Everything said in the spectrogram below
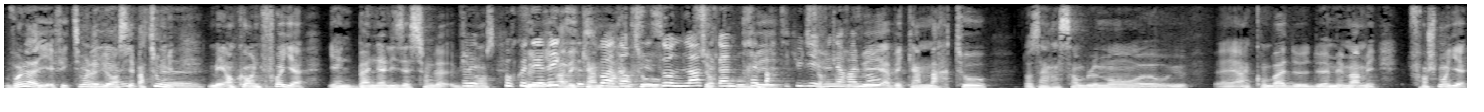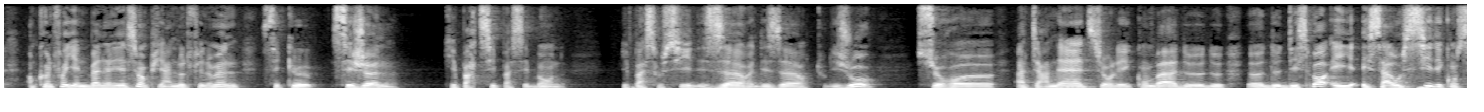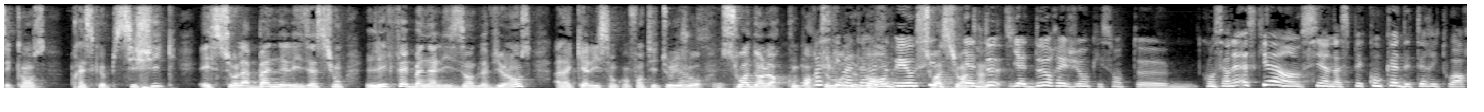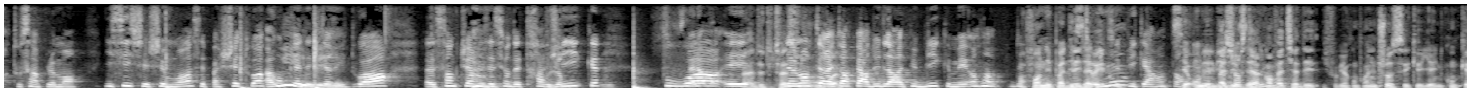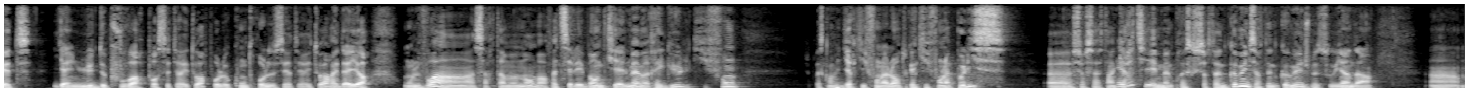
voilà, effectivement, la violence est partout. Mais, mais, encore une fois, il y a, une banalisation de la violence. Pour que Derek soit dans ces zones-là, c'est quand même très particulier, généralement. Avec un marteau dans un rassemblement, euh, un combat de, de, MMA, mais franchement, il y a, encore une fois, il y a une banalisation. Et puis il y a un autre phénomène, c'est que ces jeunes qui participent à ces bandes, ils passent aussi des heures et des heures tous les jours sur euh, Internet, sur les combats de, euh, des sports, et, ça a aussi des conséquences presque psychiques et sur la banalisation, l'effet banalisant de la violence à laquelle ils sont confrontés tous les jours, soit dans leur comportement de bande, soit sur il Internet. il y a deux régions qui sont euh, concernées. Est-ce qu'il y a aussi un aspect conquête des territoires, tout simplement? Ici, c'est chez moi, c'est pas chez toi, ah conquête des territoires, sanctuarisation des trafics pouvoir et bah, finalement territoire perdu de la République, mais on enfin on n'est pas des animaux depuis 40 ans. on n'est pas sûr, c'est-à-dire qu'en fait, il, y a des... il faut bien comprendre une chose, c'est qu'il y a une conquête, il y a une lutte de pouvoir pour ces territoires, pour le contrôle de ces territoires, et d'ailleurs, on le voit hein, à un certain moment, bah, en fait, c'est les bandes qui elles-mêmes régulent, qui font, pas envie de dire, qui font la loi, en tout cas, qui font la police euh, sur certains quartiers, et même presque certaines communes. Certaines communes, je me souviens d'un un,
